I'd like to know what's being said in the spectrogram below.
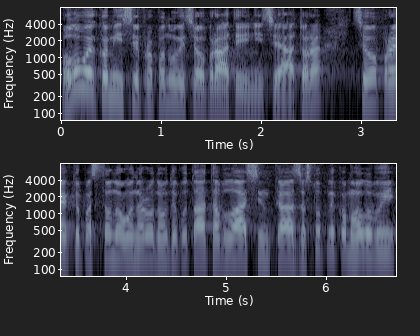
Головою комісії пропонується обрати ініціатора цього проекту постанови народного депутата Власенка, заступником голови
